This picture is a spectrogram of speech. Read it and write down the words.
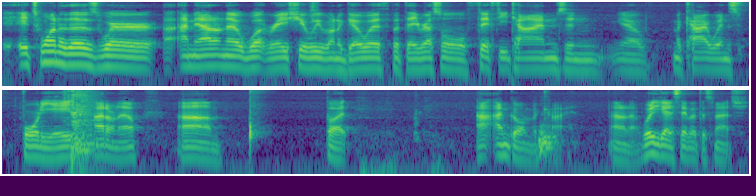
it's one of those where I mean I don't know what ratio we want to go with, but they wrestle 50 times and you know Mekhi wins 48. I don't know, um, but I, I'm going Mekhi. I don't know. What do you got to say about this match?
